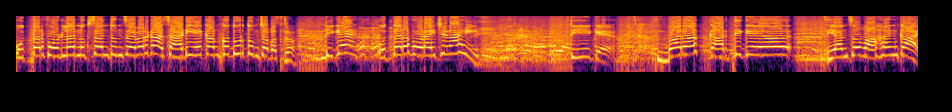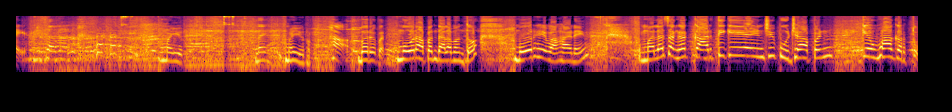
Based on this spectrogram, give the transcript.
उत्तर फोडलं नुकसान तुमचं आहे बरं का? साडी एक अंक दूर तुमच्यापासून. ठीक आहे? उत्तर फोडायची नाही. ठीक आहे. बरं कार्तिकेय यांचं वाहन काय? मयूर. नाही मयूर. हा बरोबर. मोर आपण त्याला म्हणतो. मोर हे वाहन आहे. मला सांगा कार्तिकेय यांची पूजा आपण केव्हा करतो?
